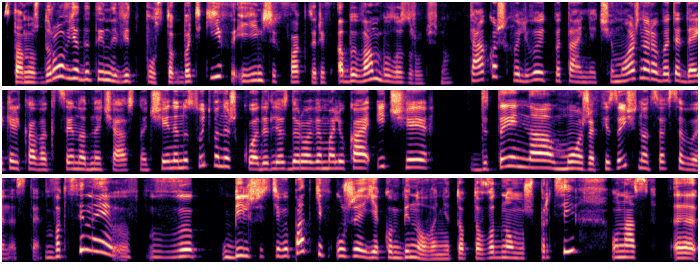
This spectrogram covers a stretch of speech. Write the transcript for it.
стану здоров'я дитини, відпусток батьків і інших факторів, аби вам було зручно. Також хвилюють питання, чи можна робити декілька вакцин одночасно, чи не несуть вони шкоди для здоров'я малюка, і чи дитина може фізично це все винести. Вакцини в- в більшості випадків вже є комбіновані. Тобто в одному шприці у нас е,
